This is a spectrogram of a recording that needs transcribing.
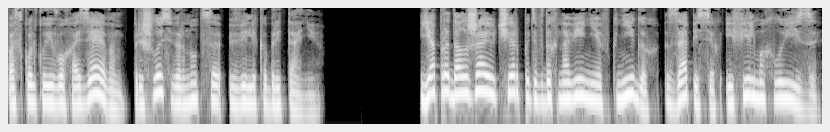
поскольку его хозяевам пришлось вернуться в Великобританию. Я продолжаю черпать вдохновение в книгах, записях и фильмах Луизы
